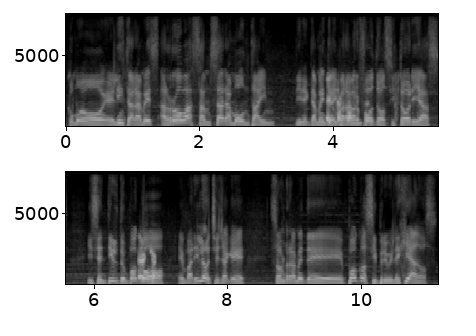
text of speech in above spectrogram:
como el Instagram es arroba Samsara Mountain. Directamente ahí para ver fotos, historias y sentirte un poco en Bariloche, ya que son realmente pocos y privilegiados.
